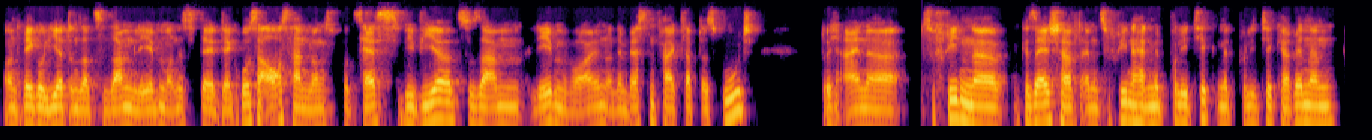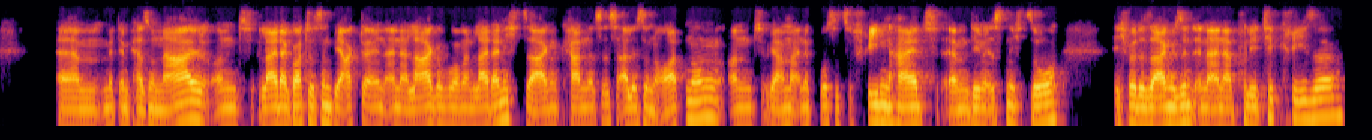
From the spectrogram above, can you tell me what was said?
und reguliert unser Zusammenleben und ist der, der große Aushandlungsprozess, wie wir zusammen leben wollen. Und im besten Fall klappt das gut durch eine zufriedene Gesellschaft, eine Zufriedenheit mit Politik, mit Politikerinnen, ähm, mit dem Personal. Und leider Gottes sind wir aktuell in einer Lage, wo man leider nicht sagen kann, es ist alles in Ordnung und wir haben eine große Zufriedenheit. Ähm, dem ist nicht so. Ich würde sagen, wir sind in einer Politikkrise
